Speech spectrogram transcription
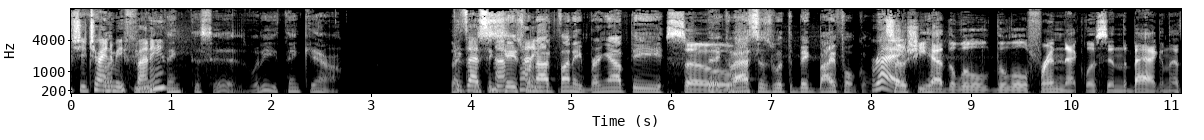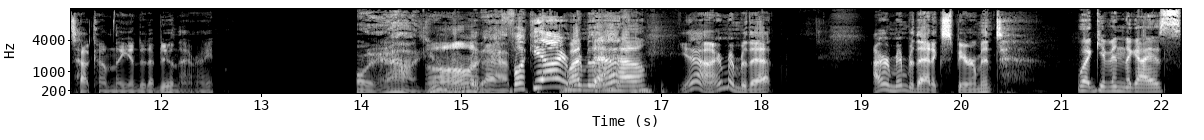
she trying to be do funny? you think this is? What do you think? Yeah like 'Cause that's just in case funny. we're not funny bring out the So the glasses with the big bifocal right. So she had the little the little friend necklace in the bag, and that's how come they ended up doing that, right? oh yeah you oh, remember that Fuck yeah, I what remember the that. hell? Yeah, I remember that. I remember that experiment. What? given the guys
